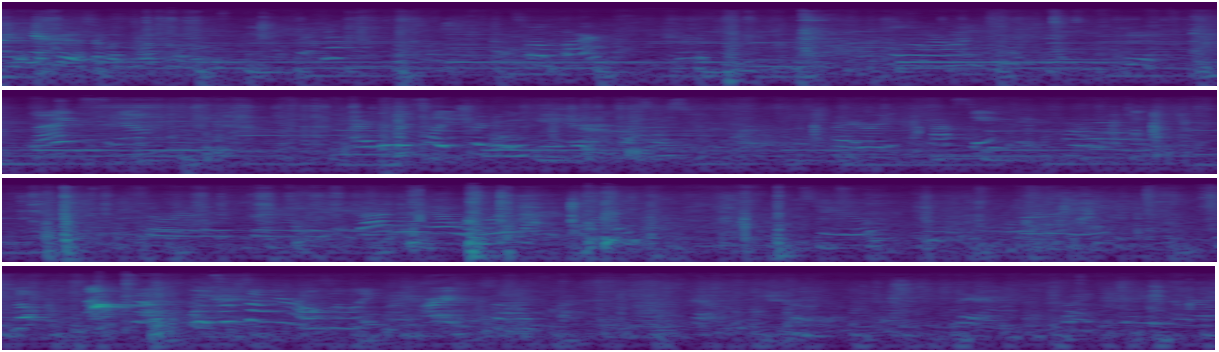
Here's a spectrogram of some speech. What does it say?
Right here. Small bar. Pull over one, two, three. Nice, Sam. I really tell you try to engage your muscles. Alright, ready? Casting. So we're gonna bring our legs back. Over back. One, two, three. Nope. Ah, Put this on your roll, Lily. Alright, so there. Go ahead, you can do it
